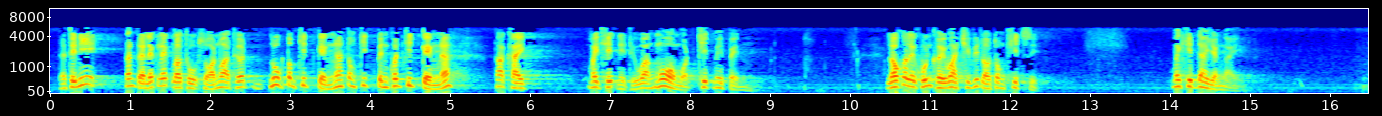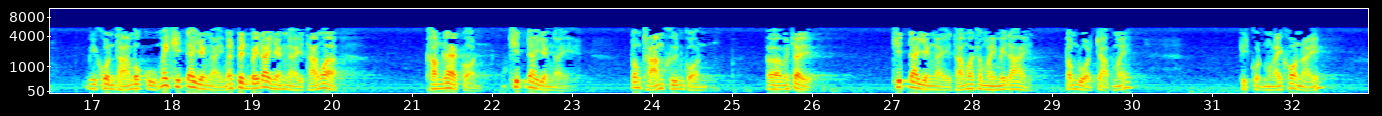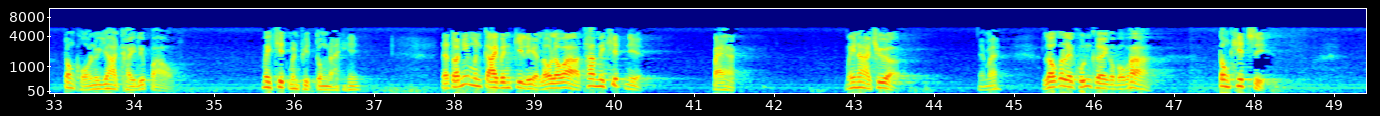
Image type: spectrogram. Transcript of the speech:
แต่ทีนี้ตั้งแต่เล็ก ๆ เราถูกสอนว่าเธอลูกต้องคิดเก่งนะ ต้องคิดเป็นคนคิดเก่งนะ ถ้าใครไม่คิดนี่ถือว่าโง่หมดคิดไม่เป็น เราก็เลยคุ้นเคยว่าชีวิตเราต้องคิดสิ ไม่คิดได้ยังไง มีคนถามพ่อครูไม่คิดได้ยังไง มันเป็นไปได้ยังไง ถามว่าคำแรกก่อน คิดได้ยังไง ต้องถามคืนก่อน เออไม่ใช่คิดได้ยังไง ถามว่าทำไมไม่ได้ตำรวจจับไหม ผิดกฎหมายข้อไหน ต้องขออนุญาตใครหรือเปล่า ไม่คิดมันผิดตรงไหน แต่ตอนนี้มันกลายเป็นกิเลสเราแล้วว่า ถ้าไม่คิดเนี่ยแปลกไม่น่าเชื่อเห็นไหมเราก็เลยคุ้นเคยกับบอกว่า ต้องคิดสิ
